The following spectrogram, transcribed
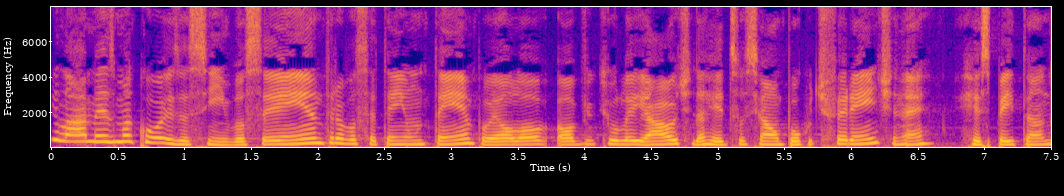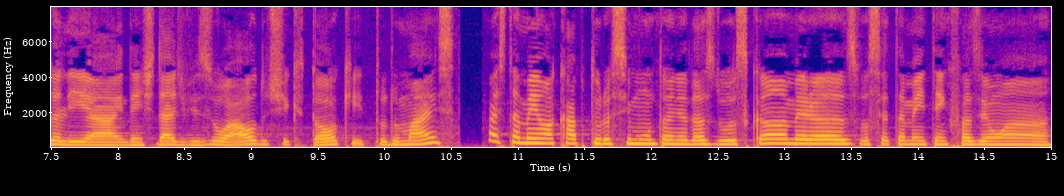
e lá a mesma coisa, assim, você entra, você tem um tempo, é óbvio que o layout da rede social é um pouco diferente, né? respeitando ali a identidade visual do TikTok e tudo mais mas também é uma captura simultânea das duas câmeras. Você também tem que fazer uma,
